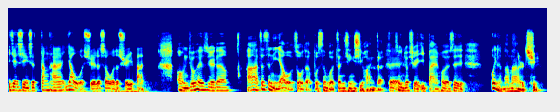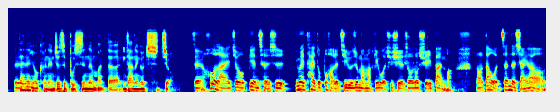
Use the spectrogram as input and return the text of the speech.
一件事情是，当他要我学的时候，我就学一半。哦，你就会觉得啊，这是你要我做的，不是我真心喜欢的，对，所以你就学一半，或者是为了妈妈而去。对对对但是有可能就是不是那么的，你知道能够持久。对，后来就变成是因为太多不好的记录，就妈妈给我去学之后都学一半嘛。然后当我真的想要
